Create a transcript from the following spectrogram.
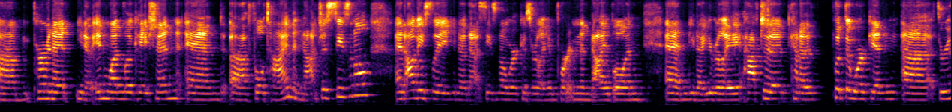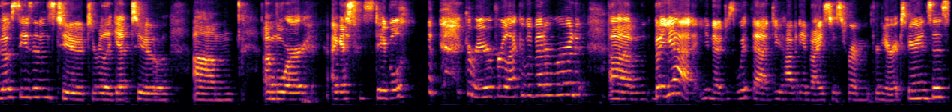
um, permanent, you know, in one location and uh, full time and not just seasonal. And obviously, you know, that seasonal work is really important and valuable. And, and, you know, you really have to kind of put the work in uh, through those seasons to, to really get to um, a more, I guess, stable career for lack of a better word um, but yeah you know just with that do you have any advice just from from your experiences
